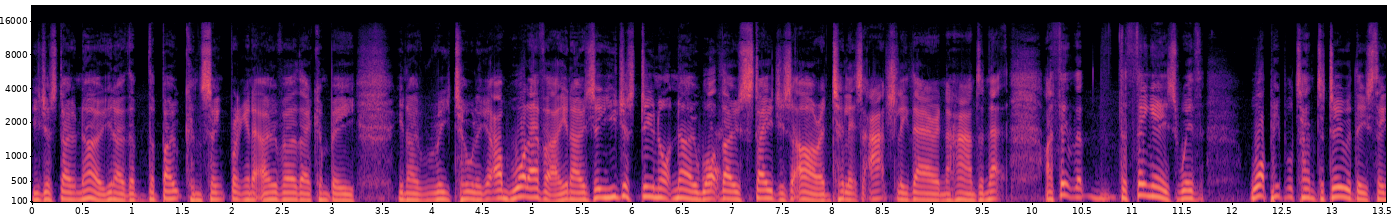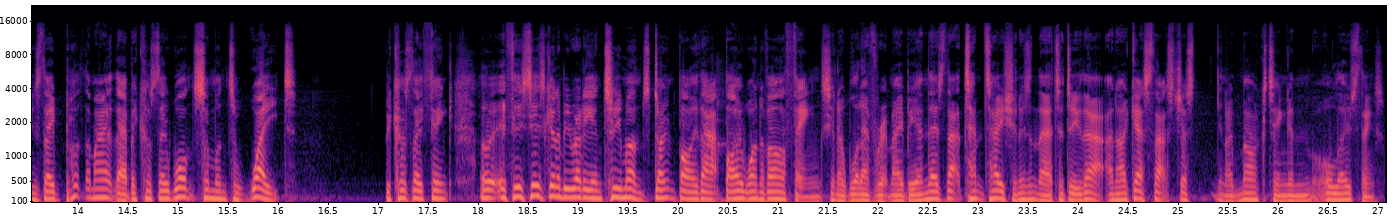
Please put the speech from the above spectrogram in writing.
You just don't know. You know, the the boat can sink bringing it over. There can be, you know, retooling, uh, whatever. You know, so you just do not know what those stages are until it's actually there in the hands. And that, I think that the thing is with what people tend to do with these things, they put them out there because they want someone to wait because they think, oh, if this is going to be ready in two months, don't buy that, buy one of our things, you know, whatever it may be. And there's that temptation, isn't there, to do that? And I guess that's just, you know, marketing and all those things.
